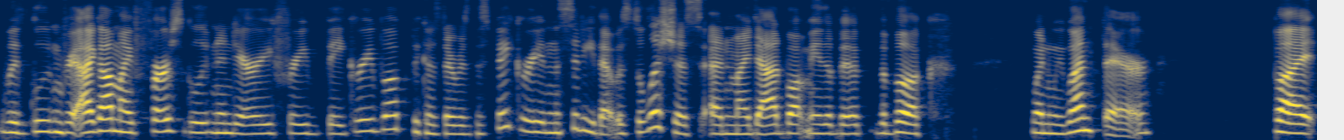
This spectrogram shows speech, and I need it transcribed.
with gluten-free I got my first gluten and dairy-free bakery book because there was this bakery in the city that was delicious, and my dad bought me the book the book when we went there. But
